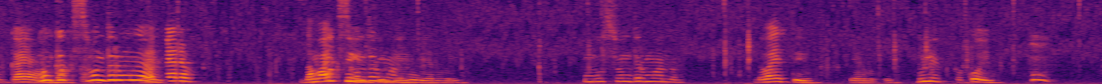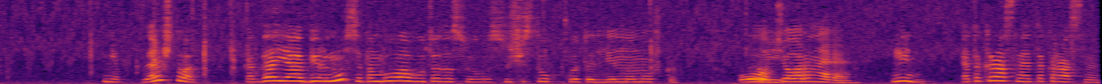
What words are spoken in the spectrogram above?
Какая Он как убака? Свандермен. Я первый. Давай как ты теперь был. первый. Он был Свандерменом. Давай ты первый. Блин, Какой? нет. Знаешь что? Когда я обернулся, там была вот это су- существо какое-то длинноножка. О, Ой, черная. блин, это красное, это красное.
